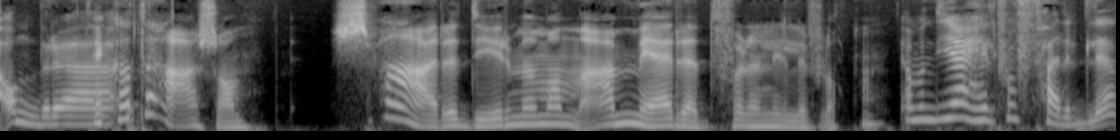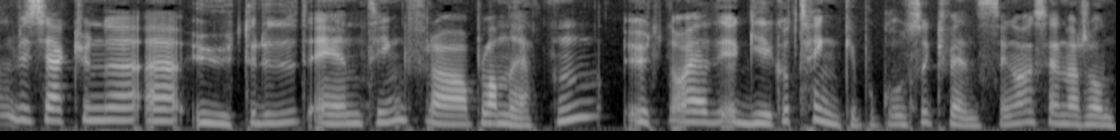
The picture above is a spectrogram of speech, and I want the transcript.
Andre Tenk at det er sånn. Svære dyr, men man er mer redd for den lille flåtten. Ja, men De er helt forferdelige. Hvis jeg kunne uh, utryddet én ting fra planeten uten, og Jeg, jeg gir ikke å tenke på konsekvenser engang. Så jeg er sånn,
